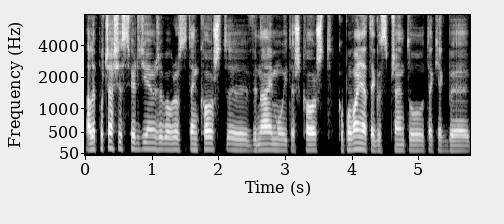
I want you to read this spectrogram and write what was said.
Ale po czasie stwierdziłem, że po prostu ten koszt y, wynajmu i też koszt kupowania tego sprzętu tak jakby y,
